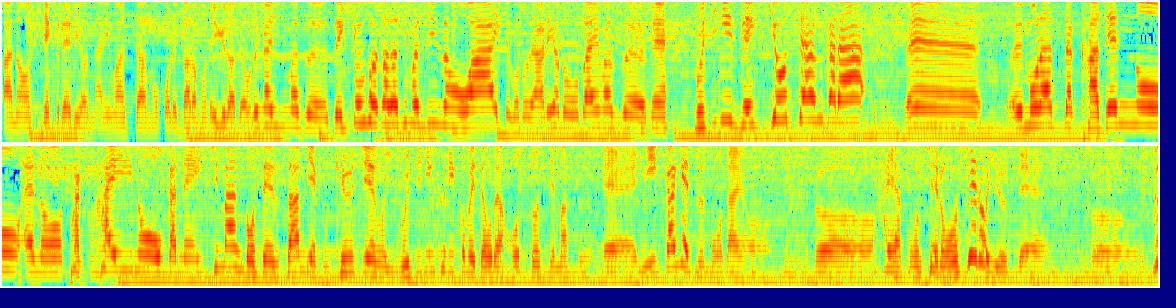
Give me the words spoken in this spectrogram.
あの、来てくれるようになりました。もうこれからもレギュラーでお願いします。絶叫逆立ちマシンさんもわーいってことでありがとうございます。ね、無事に絶叫ちゃんから、えー、もらった家電の、あの、宅配のお金15,390円を無事に振り込めて俺はほっとしてます。えー、2ヶ月もだよ。うん、早く教えろ、教えろ言うて。ず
